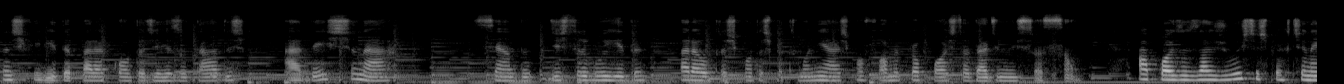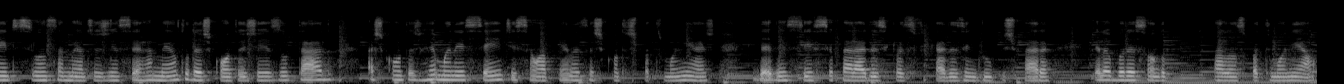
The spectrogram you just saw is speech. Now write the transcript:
transferida para a conta de resultados a destinar, sendo distribuída para outras contas patrimoniais conforme proposta da administração. Após os ajustes pertinentes e lançamentos de encerramento das contas de resultado, as contas remanescentes são apenas as contas patrimoniais, que devem ser separadas e classificadas em grupos para elaboração do balanço patrimonial,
